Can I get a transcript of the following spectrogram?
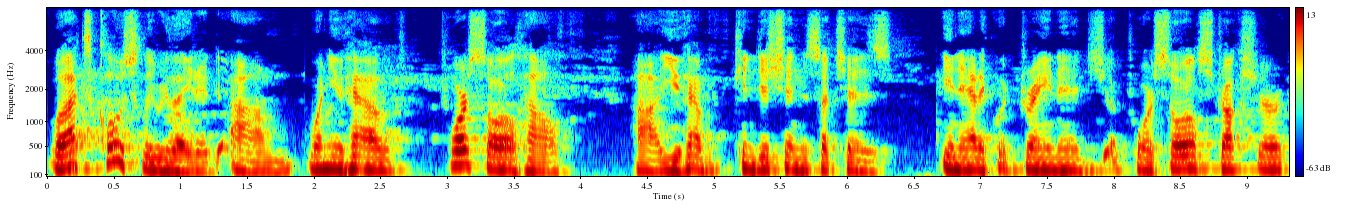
Well, that's closely related. Um, when you have poor soil health, uh, you have conditions such as inadequate drainage, poor soil structure,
